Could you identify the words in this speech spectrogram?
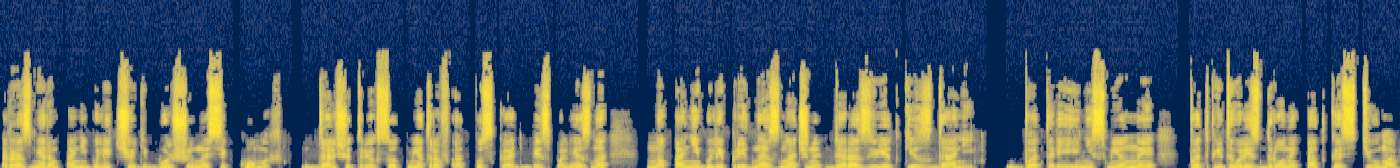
Размером они были чуть больше насекомых. Дальше 300 метров отпускать бесполезно, но они были предназначены для разведки зданий. Батареи несменные, подпитывались дроны от костюма.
